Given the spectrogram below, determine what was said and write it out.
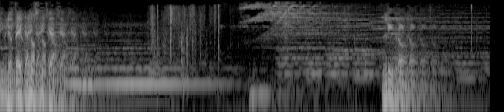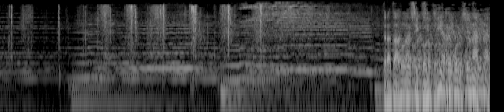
Biblioteca Gnóstica. Libro. Tratado de Psicología Revolucionaria.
